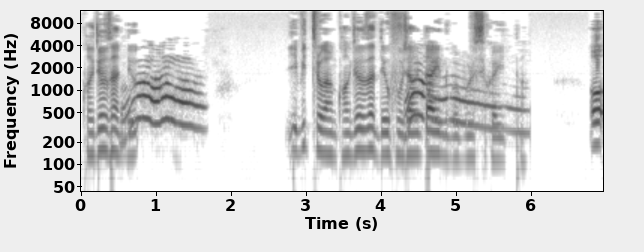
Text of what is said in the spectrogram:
광전산대, 와! 이 밑으로 가면 광전산대 후장 따 있는 걸 볼 수가 있다. 어,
